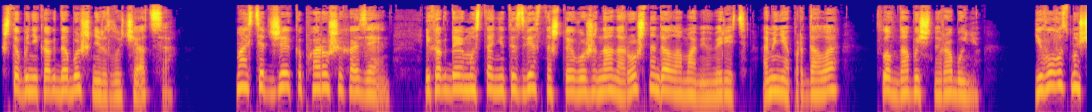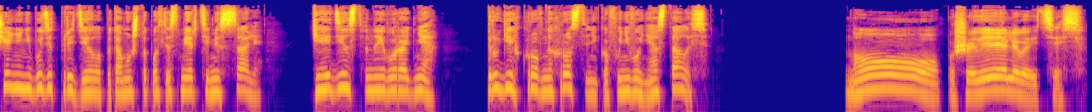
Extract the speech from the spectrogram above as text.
чтобы никогда больше не разлучаться. Мастер Джейкоб хороший хозяин, и когда ему станет известно, что его жена нарочно дала маме умереть, а меня продала, словно обычную рабыню, его возмущению не будет предела, потому что после смерти мисс Салли я единственная его родня. Других кровных родственников у него не осталось. «Ну, пошевеливайтесь!»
